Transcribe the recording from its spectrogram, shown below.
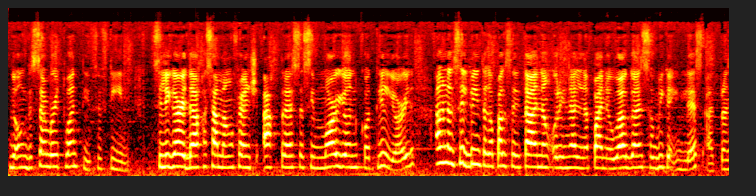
noong December 2015. Si Ligarda kasama ang French actress na si Marion Cotillard ang nagsilbing tagapagsalita ng orihinal na panawagan sa wikang Ingles at Pranses.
